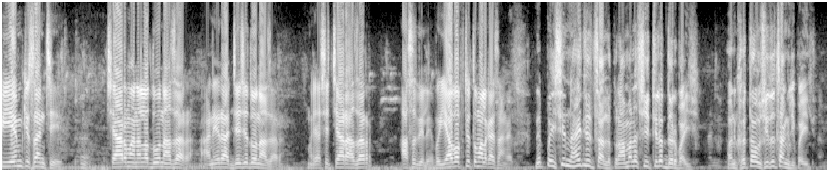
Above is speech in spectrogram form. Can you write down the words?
पी एम किसानचे चार महिन्याला दोन हजार आणि राज्याचे दोन हजार. म्हणजे असे चार हजार असं दिले. पण या बाबतीत तुम्हाला काय सांगायचं? नाही पैसे नाही दिले चालत पण आम्हाला शेतीला दर पाहिजे. आणि खतं औषधं चांगली पाहिजे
